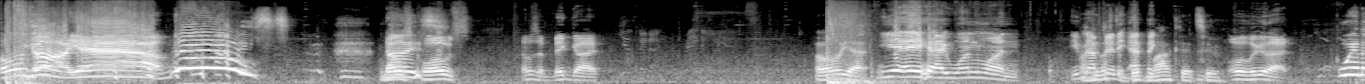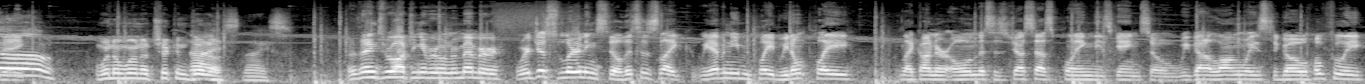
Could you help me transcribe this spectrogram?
Oh Ah, yeah! Woo! Nice. That Nice. was close. That was a big guy. Oh yeah. Yay! I won one. Even Oh, after the epic. mark there too. Oh, look at that. Winner! Winner, winner, chicken dinner. Nice, nice. Thanks for watching, everyone. Remember, we're just learning still. This is like we haven't even played. We don't play like on our own. This is just us playing these games. So we've got a long ways to go. Hopefully,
